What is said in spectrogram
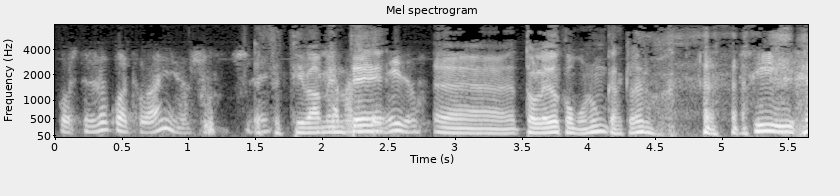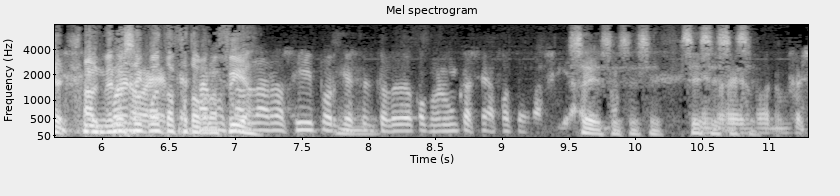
pues tres o cuatro años. Efectivamente, eh, Toledo como nunca, claro. Sí, al menos bueno, en cuanto a fotografía. hablar así porque mm. es el Toledo como nunca sea fotografía. Sí, sí, sí, sí, sí, Entonces, sí, sí, bueno, pues,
